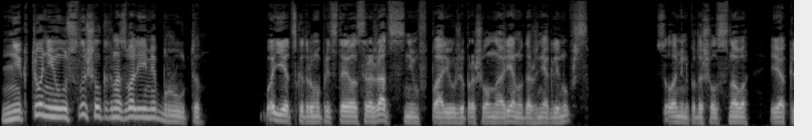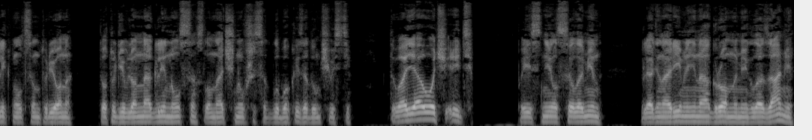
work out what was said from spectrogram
Никто не услышал, как назвали имя Брута. Боец, которому предстояло сражаться с ним в паре, уже прошел на арену, даже не оглянувшись. Соломин подошел снова и окликнул Центуриона. Тот удивленно оглянулся, словно очнувшись от глубокой задумчивости. — Твоя очередь, — пояснил Соломин, глядя на римлянина огромными глазами,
